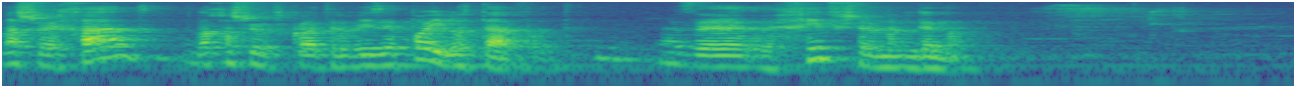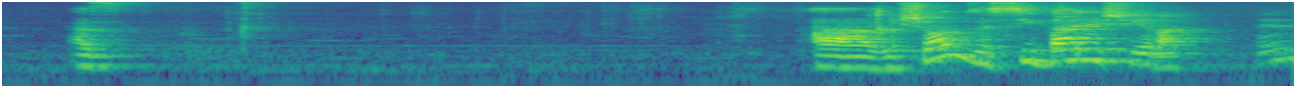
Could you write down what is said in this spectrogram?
משהו אחד, לא חשוב שכל הטלוויזיה פה, היא לא תעבוד. אז זה רכיב של מנגנון. אז הראשון זה סיבה ישירה, כן?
